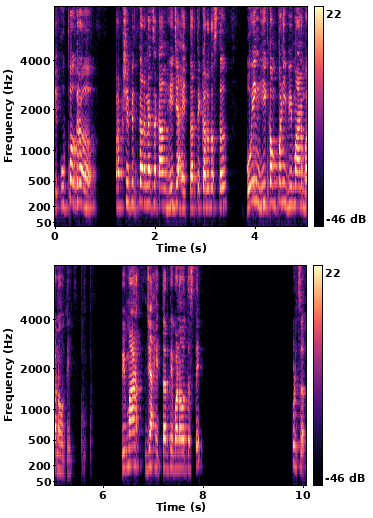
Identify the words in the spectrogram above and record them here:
जे उपग्रह प्रक्षेपित करण्याचं काम हे जे आहे तर ते करत असतं. बोईंग ही कंपनी विमान बनवते. विमान जे आहे तर ते बनवत असते. पुढचं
